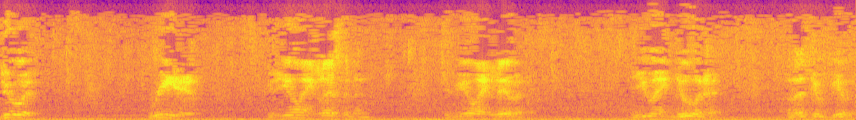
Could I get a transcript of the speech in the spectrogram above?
Do it. Read it. Because you ain't listening. If you ain't living it. You ain't doing it unless you give it.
